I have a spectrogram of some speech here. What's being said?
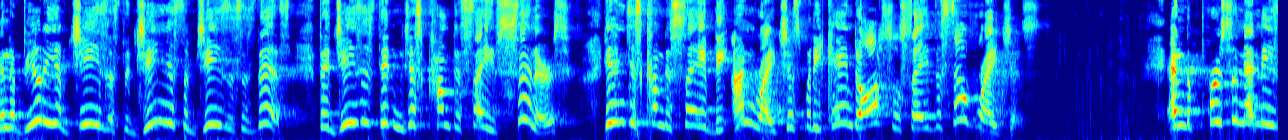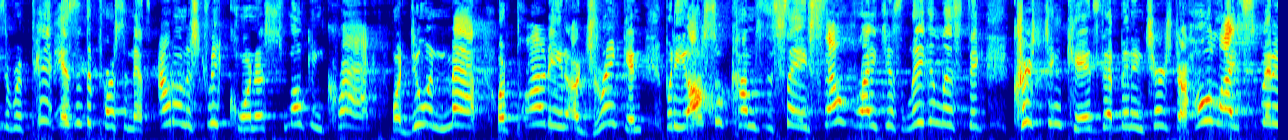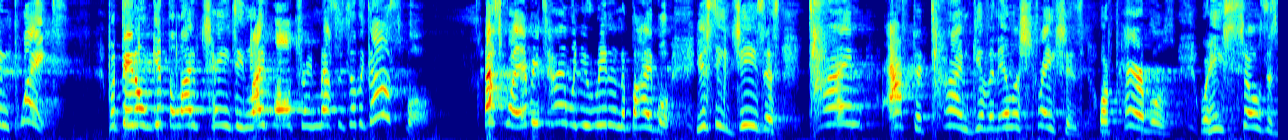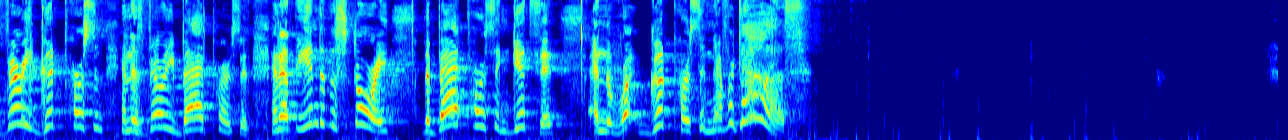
And the beauty of Jesus, the genius of Jesus is this that Jesus didn't just come to save sinners, he didn't just come to save the unrighteous, but he came to also save the self righteous. And the person that needs to repent isn't the person that's out on the street corner smoking crack or doing meth or partying or drinking, but he also comes to save self righteous, legalistic Christian kids that have been in church their whole life spinning plates, but they don't get the life changing, life altering message of the gospel. That's why every time when you read in the Bible, you see Jesus time after time giving illustrations or parables where he shows this very good person and this very bad person. And at the end of the story, the bad person gets it and the good person never does.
